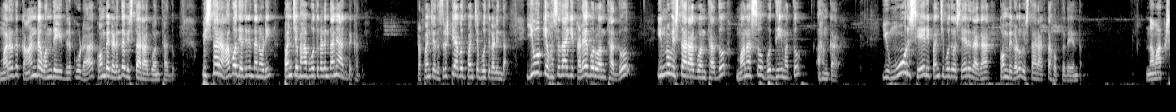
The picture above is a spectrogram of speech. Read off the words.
ಮರದ ಕಾಂಡ ಒಂದೇ ಇದ್ರೂ ಕೂಡ ಕೊಂಬೆಗಳಿಂದ ವಿಸ್ತಾರ ಆಗುವಂಥದ್ದು. ವಿಸ್ತಾರ ಆಗೋದು ಎದರಿಂದ ನೋಡಿ, ಪಂಚಮಹಾಭೂತಗಳಿಂದಾನೇ ಆಗಬೇಕದು ಪ್ರಪಂಚದ ಸೃಷ್ಟಿಯಾಗೋದು ಪಂಚಭೂತಗಳಿಂದ. ಇವಕ್ಕೆ ಹೊಸದಾಗಿ ಕಳೆ ಬರುವಂಥದ್ದು ಇನ್ನೂ ವಿಸ್ತಾರ ಆಗುವಂಥದ್ದು ಮನಸ್ಸು, ಬುದ್ಧಿ ಮತ್ತು ಅಹಂಕಾರ. ಇವು ಮೂರು ಸೇರಿ ಪಂಚಭೂತಗಳು ಸೇರಿದಾಗ ಕೊಂಬೆಗಳು ವಿಸ್ತಾರ ಆಗ್ತಾ ಹೋಗ್ತದೆ ಅಂತ. ನವಾಕ್ಷ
